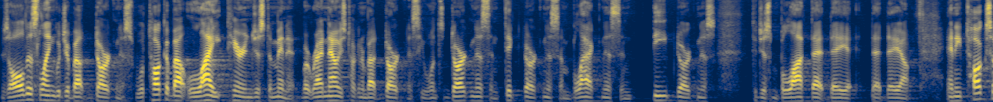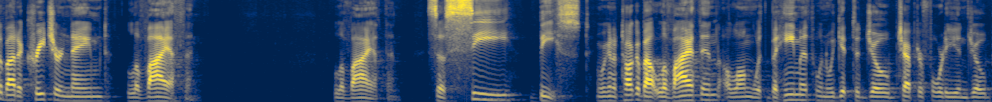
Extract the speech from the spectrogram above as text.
There's all this language about darkness. We'll talk about light here in just a minute, but right now he's talking about darkness. He wants darkness and thick darkness and blackness and deep darkness to just blot that day, that day out. And he talks about a creature named Leviathan. Leviathan. It's a sea beast. We're going to talk about Leviathan along with Behemoth when we get to Job chapter 40 and Job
